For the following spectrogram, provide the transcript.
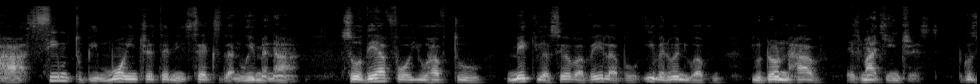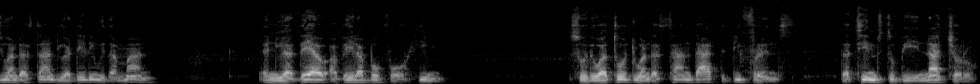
are seem to be more interested in sex than women are. So therefore, you have to make yourself available even when you have you don't have as much interest because you understand you are dealing with a man and you are there available for him. So they were told to understand that difference that seems to be natural.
